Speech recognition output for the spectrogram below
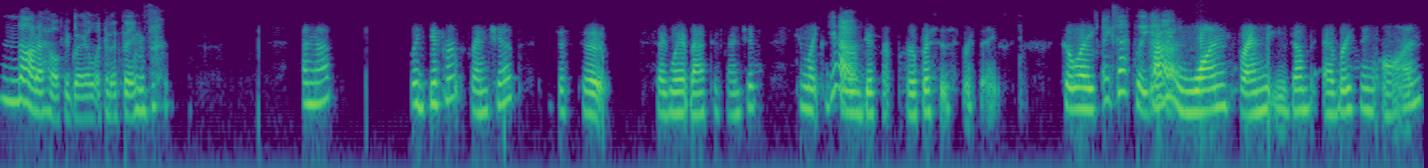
not a healthy way of looking at things. and that's like different friendships. Just to segue it back to friendships can like Yeah. serve different purposes for things. So like Exactly. Yeah. having one friend that you dump everything on,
